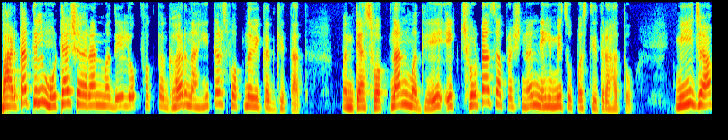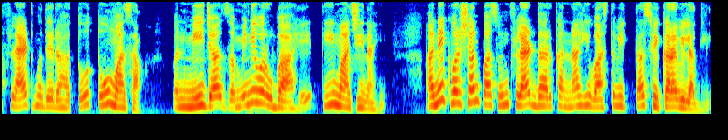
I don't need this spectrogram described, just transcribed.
भारतातील मोठ्या शहरांमध्ये लोक फक्त घर नाही तर स्वप्न विकत घेतात. पण त्या स्वप्नांमध्ये एक छोटासा प्रश्न नेहमीच उपस्थित राहतो. मी ज्या फ्लॅटमध्ये राहतो तो माझा. पण मी ज्या जमिनीवर उभा आहे ती माझी नाही. अनेक वर्षांपासून फ्लॅट धारकांना ही वास्तविकता स्वीकारावी लागली.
